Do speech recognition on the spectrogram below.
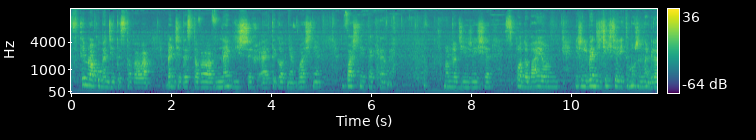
w tym roku będzie testowała, będzie testowała w najbliższych e, tygodniach właśnie, właśnie te kremy. Mam nadzieję, że jej się spodobają. Jeżeli będziecie chcieli, to może nagra,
